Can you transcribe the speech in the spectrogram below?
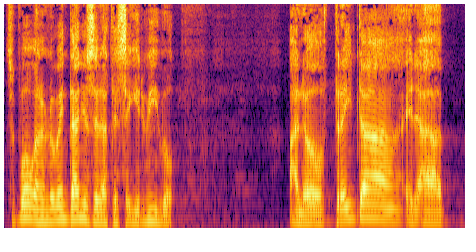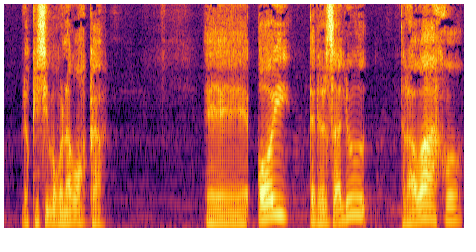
Supongo que a los 90 años era hasta seguir vivo. A los 30 era lo que hicimos con la mosca. Eh, hoy, tener salud, trabajo,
